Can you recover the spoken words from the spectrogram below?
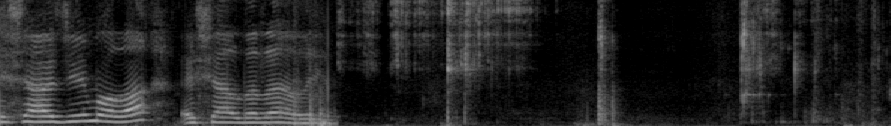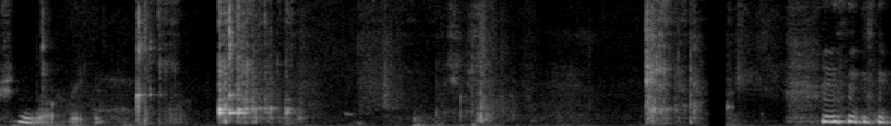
eşyacıyım olan eşyaları alayım. Şunu da alayım.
